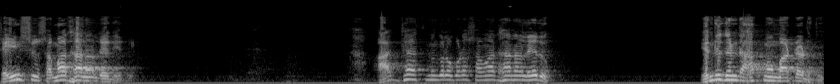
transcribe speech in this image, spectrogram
సైన్స్ సమాధానం లేదు ఇది. ఆధ్యాత్మికలో కూడా సమాధానం లేదు. ఎందుకంటే ఆత్మ మాట్లాడదు.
